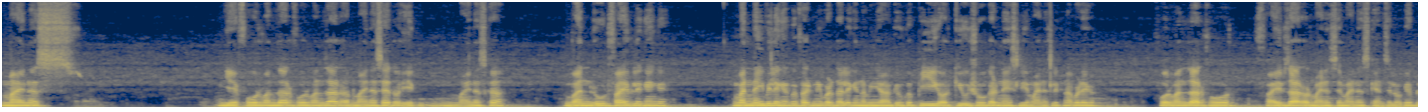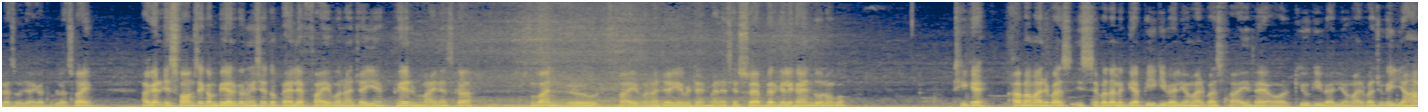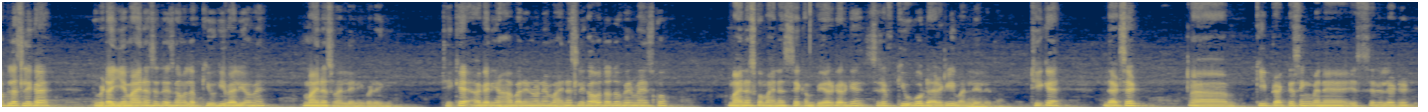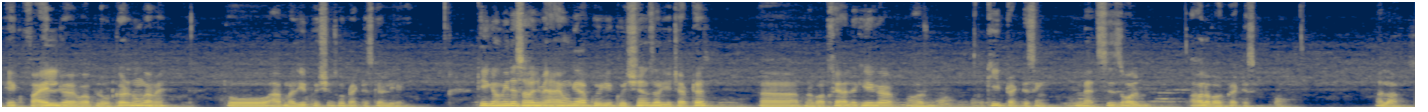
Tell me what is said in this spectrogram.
माइनस ये four ones are four ones are अब माइनस है तो एक माइनस का वन रूट फाइव लिखेंगे। वन नहीं भी लिखें, कोई फ़र्क नहीं पड़ता, लेकिन अभी यहाँ क्योंकि पी और क्यू शो करने इसलिए माइनस लिखना पड़ेगा। Four ones are four fives are और माइनस से माइनस कैंसिल होके प्लस हो जाएगा तो प्लस फाइव अगर इस फॉर्म से कंपेयर करूँ इसे तो पहले फाइव होना चाहिए, फिर माइनस का वन रूट फाइव होना चाहिए बेटे। मैंने इसे स्वैप करके लिखा है इन दोनों को। ठीक है? अब हमारे पास इससे पता लग गया पी की वैल्यू हमारे पास फाइव है और क्यू की वैल्यू हमारे पास, चूँकि यहाँ प्लस लिखा है। तो बेटा ये माइनस है तो इसका मतलब क्यू की वैल्यू हमें माइनस वन लेनी पड़ेगी। ठीक है? अगर यहाँ पर इन्होंने माइनस लिखा होता तो फिर मैं इसको माइनस को माइनस से कंपेयर करके सिर्फ़ क्यू को डायरेक्टली वन ले लेता। ठीक है? दैट्स इट की प्रैक्टिसिंग मैंने इससे रिलेटेड एक फ़ाइल जो है वो अपलोड कर दूँगा मैं। तो आप मज़ीद क्वेश्चंस को प्रैक्टिस कर लिए ठीक है, उम्मीद है समझ में आए होंगे आपको ये क्वेश्चंस और ये चैप्टर्स अपना बहुत ख्याल रखिएगा और की practising maths is all all about practising Allah half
